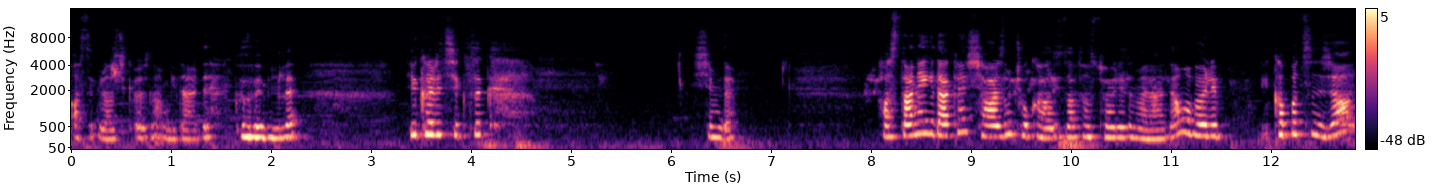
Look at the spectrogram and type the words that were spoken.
Aslı birazcık özlem giderdi kuzeniyle. Yukarı çıktık. Şimdi hastaneye giderken şarjım çok azdı. Zaten söyledim herhalde ama böyle kapatınca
